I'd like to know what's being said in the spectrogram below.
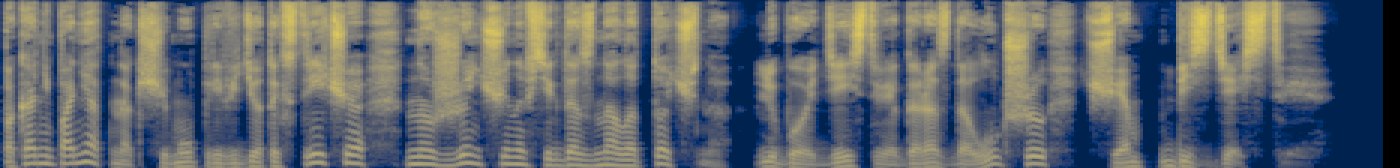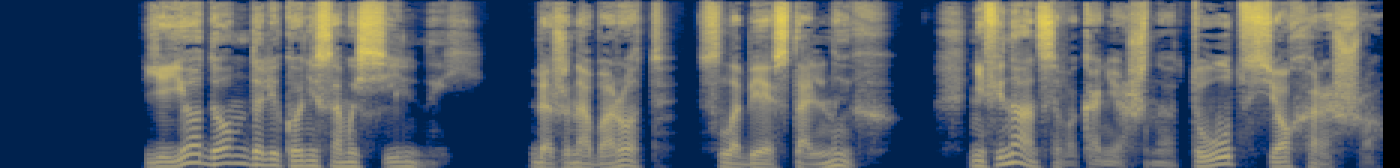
Пока непонятно, к чему приведет их встреча, но женщина всегда знала точно, любое действие гораздо лучше, чем бездействие. Ее дом далеко не самый сильный. Даже наоборот, слабее остальных. Не финансово, конечно, тут все хорошо.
